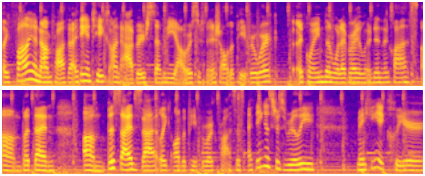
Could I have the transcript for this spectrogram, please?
like filing a nonprofit. I think it takes on average 70 hours to finish all the paperwork, according to whatever I learned in the class. Um, but then, um, besides that, like all the paperwork process, I think it's just really making it clear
